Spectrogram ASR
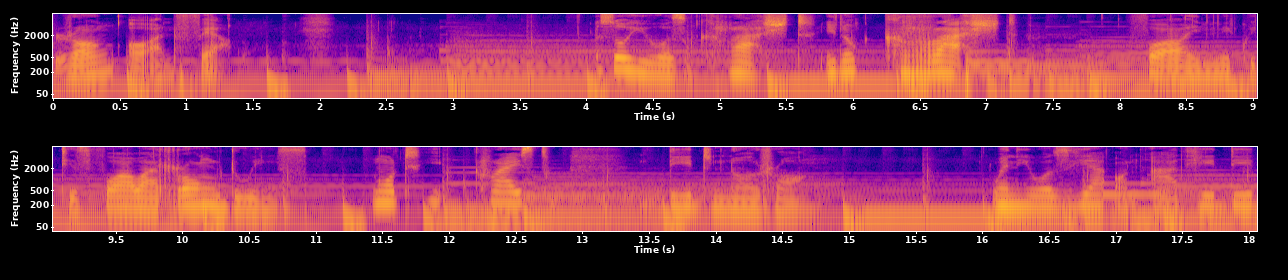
wrong or unfair. So he was crushed, you know, crushed for our iniquities, for our wrongdoings. Not Christ did no wrong. When he was here on earth, he did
